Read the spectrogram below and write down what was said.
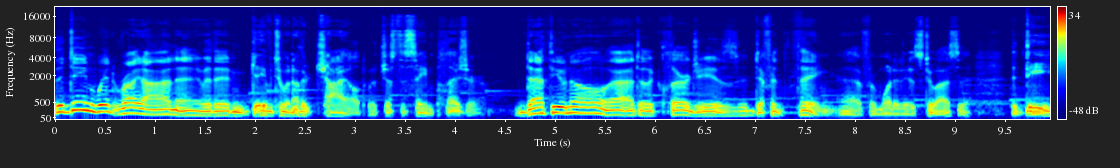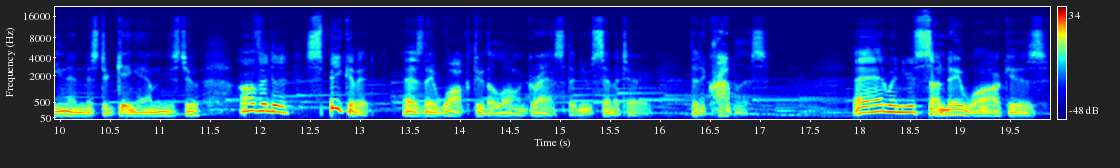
the dean went right on eh, with it and gave it to another child with just the same pleasure. Death, you know, uh, to the clergy is a different thing uh, from what it is to us. Uh, the dean and Mr. Gingham used to often to speak of it as they walked through the long grass of the new cemetery, the necropolis. And when your Sunday walk is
